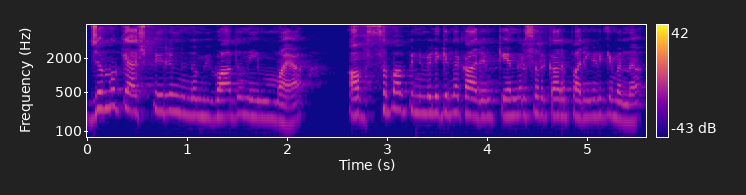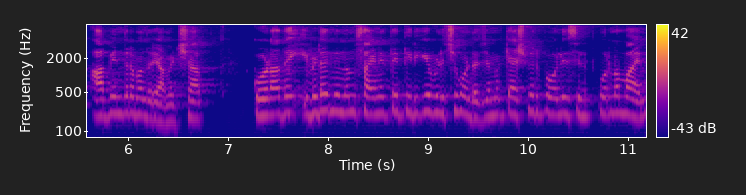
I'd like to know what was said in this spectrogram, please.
ജമ്മു കാശ്മീരിൽ നിന്നും വിവാദ നിയമമായ അഫ്സഭ പിൻവലിക്കുന്ന കാര്യം കേന്ദ്ര സർക്കാർ പരിഗണിക്കുമെന്ന് ആഭ്യന്തരമന്ത്രി അമിത്ഷാ കൂടാതെ ഇവിടെ നിന്നും സൈന്യത്തെ തിരികെ വിളിച്ചുകൊണ്ട് ജമ്മു കാശ്മീർ പോലീസിൽ പൂർണമായും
